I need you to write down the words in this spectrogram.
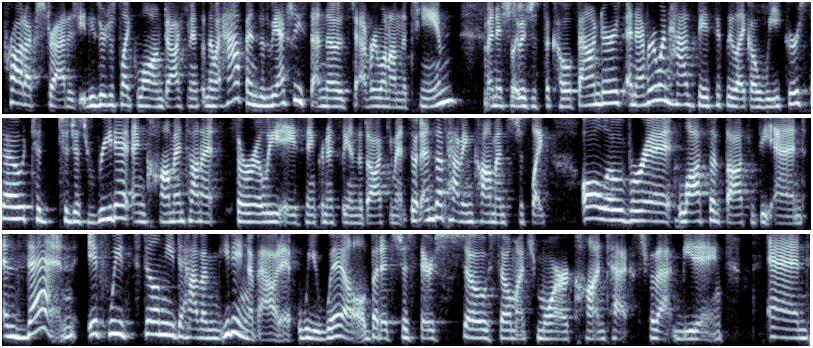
product strategy. These are just like long documents. And then what happens is we actually send those to everyone on the team. Initially, it was just the co-founders and everyone has basically like a week or so to, to just read it and comment on it thoroughly asynchronously in the document. So it ends up having comments just like all over it, lots of thoughts at the end. And then if we still need to have a meeting about it, we will, but it's just there's so, so much more context for that meeting. And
